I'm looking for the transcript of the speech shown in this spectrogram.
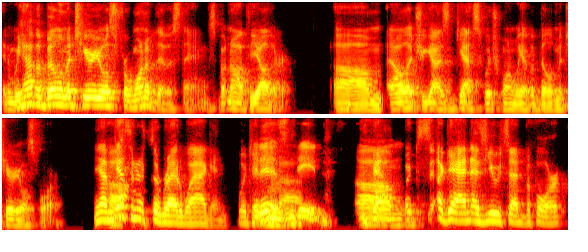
and we have a bill of materials for one of those things, but not the other. Um, and I'll let you guys guess which one we have a bill of materials for. Yeah, I'm uh, guessing it's the red wagon, which it is, is uh, indeed. Um, yeah, which, again, as you said before,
